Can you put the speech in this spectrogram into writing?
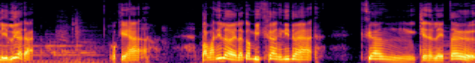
รีเลือดอะโอเคฮะ ประมาณนี้เลย แล้วก็มีเครื่องอันนี้ด้วยฮะ เครื่องเจเนเรเตอร์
